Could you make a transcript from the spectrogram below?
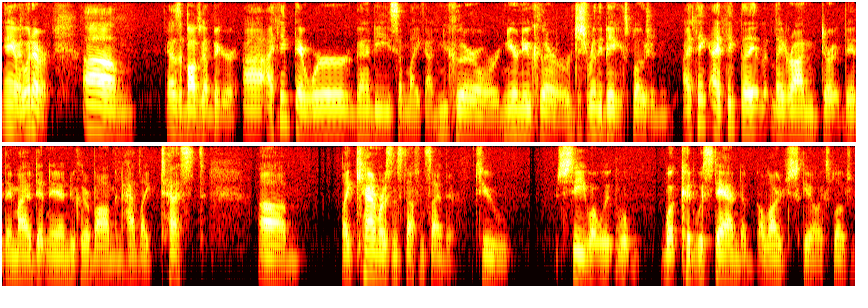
Anyway, whatever. Um, as the bombs got bigger. Uh, I think there were going to be some like a nuclear or near nuclear or just really big explosion. I think I think they, later on they, they might have detonated a nuclear bomb and had like test, um, like cameras and stuff inside there to see what we, what, what could withstand a, a large scale explosion.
